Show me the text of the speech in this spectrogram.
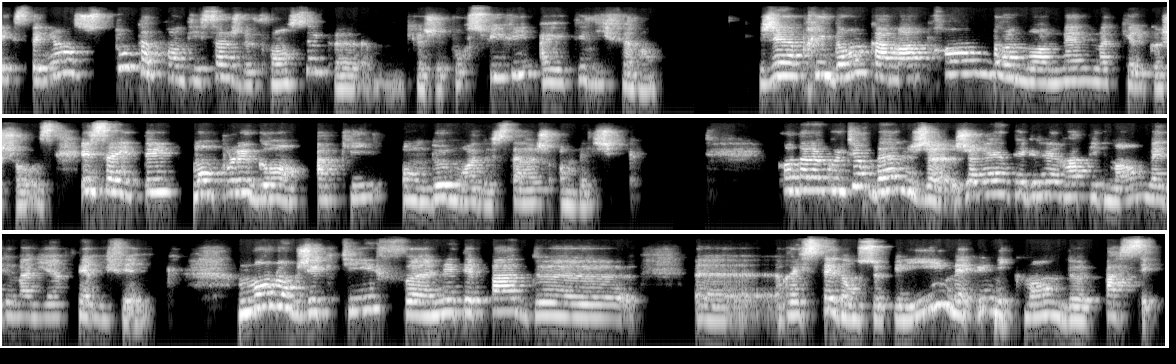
expérience, tout apprentissage de français que, j'ai poursuivi a été différent. J'ai appris donc à m'apprendre moi-même quelque chose, et ça a été mon plus grand acquis en deux mois de stage en Belgique. Quant à la culture belge, je l'ai intégrée rapidement, mais de manière périphérique. Mon objectif euh, n'était pas de euh, rester dans ce pays, mais uniquement de passer.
